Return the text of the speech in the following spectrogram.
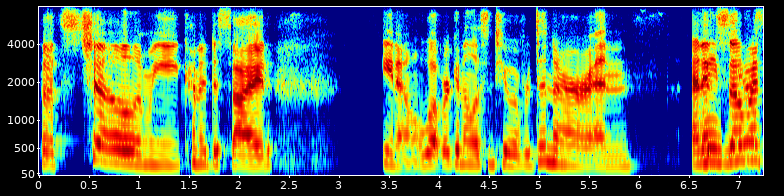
that's chill and we kind of decide you know what we're going to listen to over dinner and and I mean, it's so much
